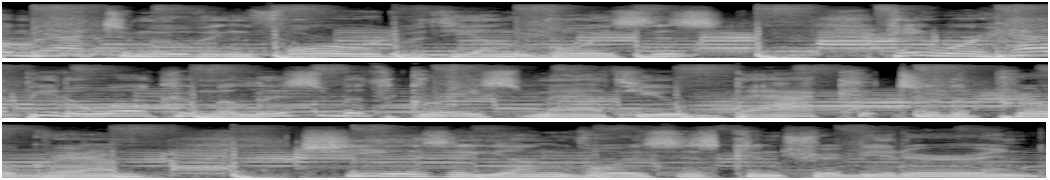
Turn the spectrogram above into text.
Welcome back to Moving Forward with Young Voices. Hey, we're happy to welcome Elizabeth Grace Matthew back to the program. She is a Young Voices contributor. And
